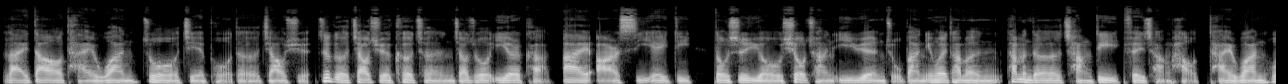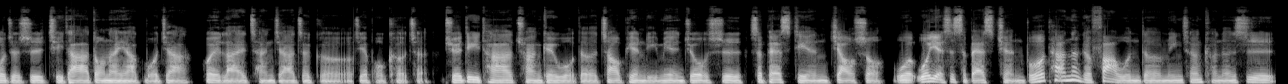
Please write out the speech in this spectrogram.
来到台湾做解剖的教学，这个教学。学课程叫做 IRCAD，I R C A D，都是由秀传医院主办，因为他们他们的场地非常好，台湾或者是其他东南亚国家会来参加这个解剖课程。学弟他传给我的照片里面就是 Sebastian 教授，我我也是 Sebastian，不过他那个法文的名称可能是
